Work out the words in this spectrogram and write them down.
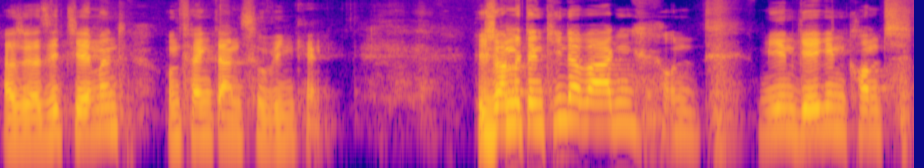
Also er sieht jemand und fängt an zu winken. Ich war mit dem Kinderwagen und mir entgegen kommt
